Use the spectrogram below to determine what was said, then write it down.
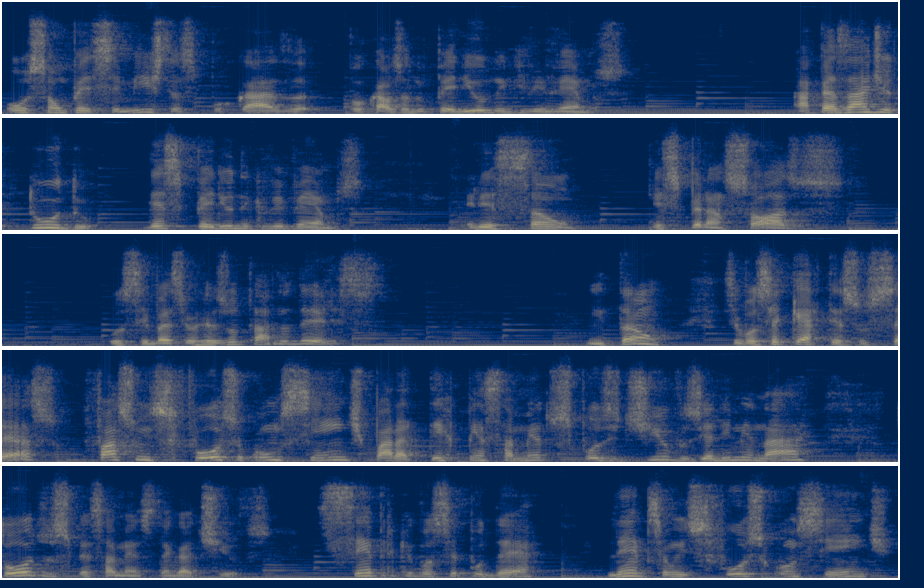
ou são pessimistas por causa, por causa do período em que vivemos? Apesar de tudo, desse período em que vivemos, eles são esperançosos? Você vai ser o resultado deles. Então, se você quer ter sucesso, faça um esforço consciente para ter pensamentos positivos e eliminar todos os pensamentos negativos. Sempre que você puder. Lembre-se, é um esforço consciente.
